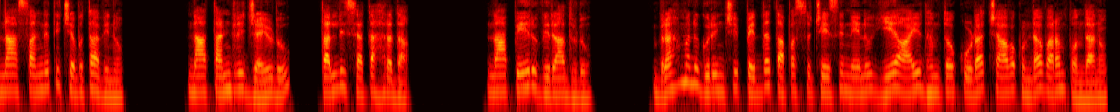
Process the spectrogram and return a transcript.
నా సంగతి చెబుతా విను. నా తండ్రి జయుడు తల్లి శతహ్రద. నా పేరు విరాధుడు. బ్రహ్మను గురించి పెద్ద తపస్సు చేసి నేను ఏ ఆయుధంతో కూడా చావకుండా వరం పొందాను.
